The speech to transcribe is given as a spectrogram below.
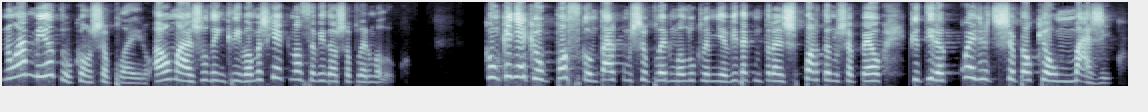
Não há medo com o chapeleiro. Há uma ajuda incrível. Mas quem é que não sabia é o chapeleiro maluco? Com quem é que eu posso contar como chapeleiro maluco na minha vida que me transporta no chapéu, que tira coelhos de chapéu, que é um mágico?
